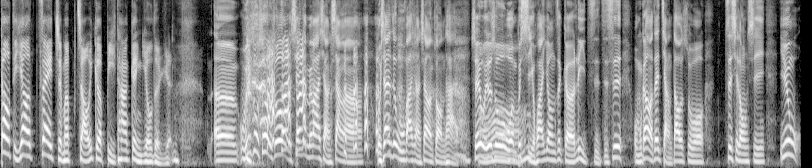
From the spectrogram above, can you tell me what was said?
到底要再怎么找一个比他更优的人？嗯、我就说，所以我说我现在没办法想象啊，我现在是无法想象的状态，所以我就说我很不喜欢用这个例子，只是我们刚好在讲到说这些东西，因为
